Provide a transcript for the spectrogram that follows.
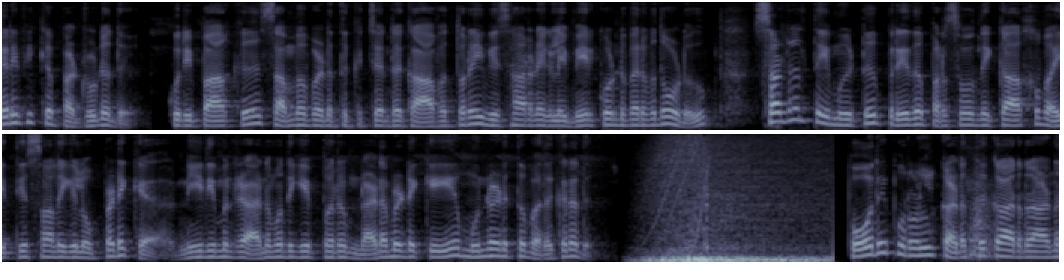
தெரிவிக்கப்பட்டுள்ளது. குறிப்பாக சம்பவ இடத்துக்கு சென்ற காவல்துறை விசாரணைகளை மேற்கொண்டு வருவதோடு சடலத்தை மீட்டு பிரேத பரிசோதனைக்காக வைத்தியசாலையில் ஒப்படைக்க நீதிமன்ற அனுமதியை பெறும் நடவடிக்கையை முன்னெடுத்து வருகிறது. போதைப்பொருள் கடத்துக்காரரான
